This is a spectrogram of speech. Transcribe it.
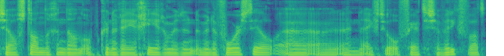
zelfstandigen dan op kunnen reageren met een, met een voorstel eh, en eventueel offertes en weet ik veel wat.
